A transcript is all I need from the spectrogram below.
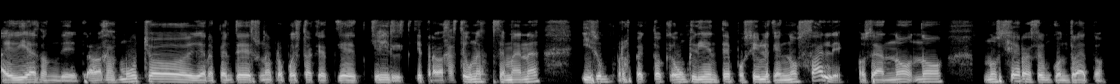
Hay días donde trabajas mucho y de repente es una propuesta que, que, que, trabajaste una semana y es un prospecto que un cliente posible que no sale, o sea, no, no, no cierras un contrato,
